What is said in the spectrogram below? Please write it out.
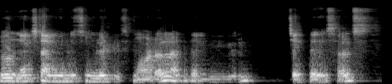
So next I'm going to simulate this model and then we will check the results.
